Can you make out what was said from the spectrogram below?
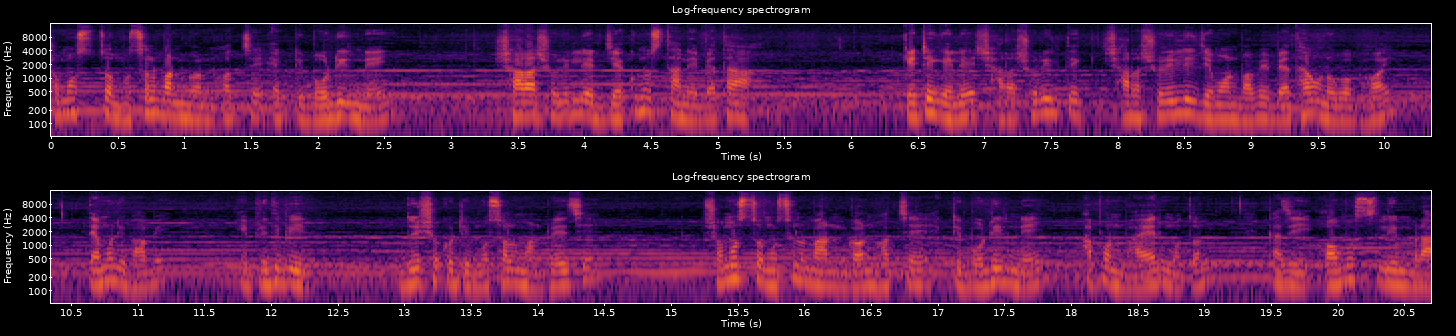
সমস্ত মুসলমানগণ হচ্ছে একটি বডির নেই সারা শরীরের যে কোনো স্থানে ব্যথা কেটে গেলে সারা শরীর থেকে সারা শরীরই যেমনভাবে ব্যথা অনুভব হয় তেমনইভাবে এই পৃথিবীর দুইশো কোটি মুসলমান রয়েছে। সমস্ত মুসলমানগণ হচ্ছে একটি বডির নেই, আপন ভাইয়ের মতন। কাজেই অমুসলিমরা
